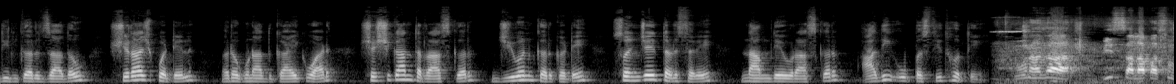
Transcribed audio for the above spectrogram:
दिनकर जाधव शिराज पटेल रघुनाथ गायकवाड शशिकांत रासकर जीवन करकटे संजय तडसरे नामदेव रासकर आदी उपस्थित होते. दोन हजार वीस सालापासून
